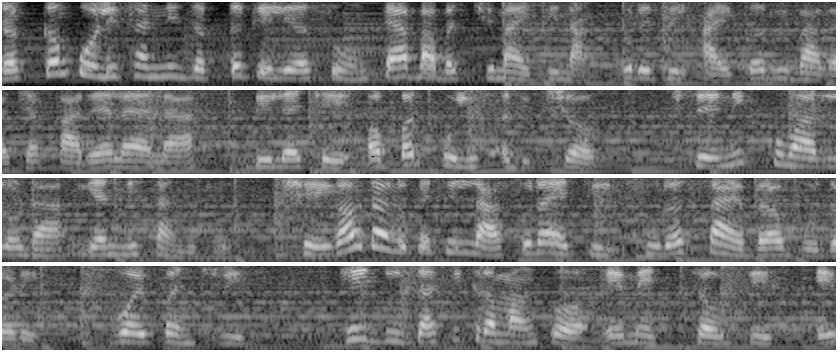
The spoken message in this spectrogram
रक्कम पोलिसांनी जप्त केली असून त्याबाबतची माहिती नागपूर येथील आयकर विभागाच्या कार्यालयाला दिल्याचे अपर पोलीस अधीक्षक सैनिक कुमार लोढा यांनी सांगितले. शेगाव तालुक्यातील लासुरा येथील सुरज साहेबराव बोदडे वय पंचवीस हे दुचाकी क्रमांक एम एच चौतीस ए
